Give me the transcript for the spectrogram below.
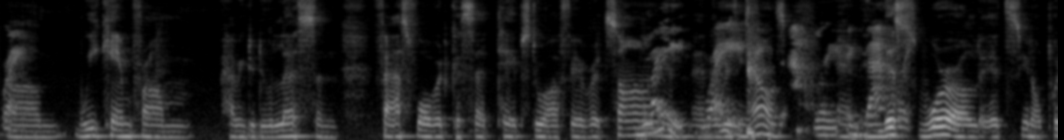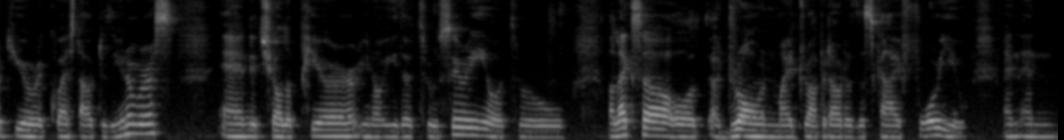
right. Um, we came from having to do lists and fast forward cassette tapes to our favorite song right, and, and right. everything else. Exactly, and exactly. in this world, it's you know put your request out to the universe, and it shall appear you know either through Siri or through Alexa or a drone might drop it out of the sky for you, and and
